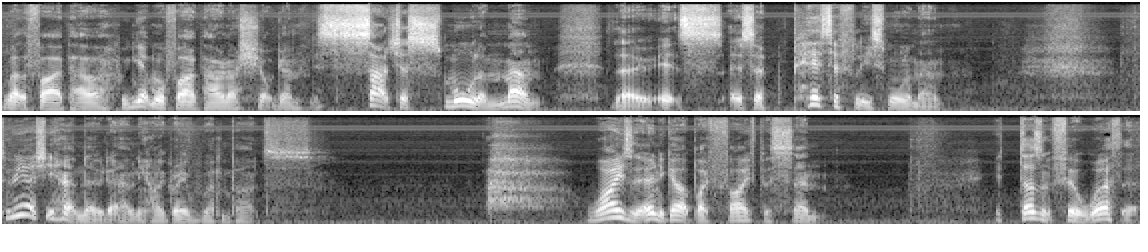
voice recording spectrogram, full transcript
What about the firepower? We can get more firepower in our shotgun. It's such a small amount, though. It's it's a pitifully small amount. Do we actually have? No, we don't have any high grade weapon parts. Why does it only go up by five percent? It doesn't feel worth it.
